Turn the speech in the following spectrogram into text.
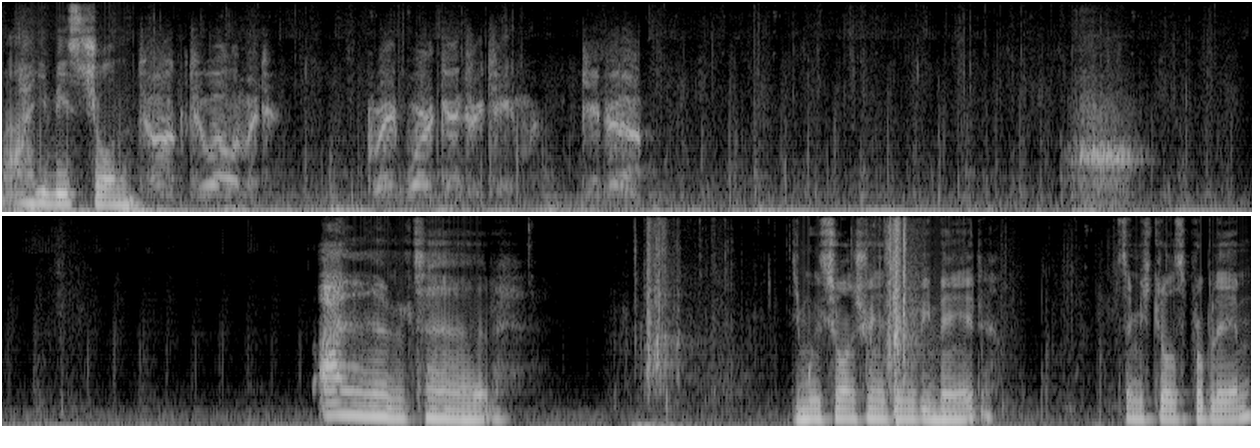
Ah, ihr wisst schon. Talk to Element. Great work, entry team. Keep it up. Alter. Die Munition schwindet irgendwie mehr. Ziemlich großes Problem.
